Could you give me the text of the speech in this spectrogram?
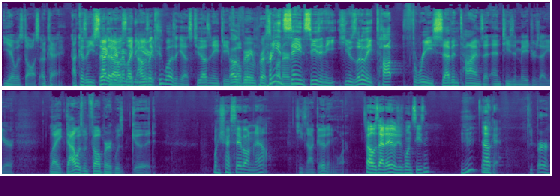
Yeah, it was Doss. Okay, because when you I said that, I was like, I was like, who was it? Yes, 2008 Dave. That was Feldberg. very impressive, Pretty Hunter. insane season. He he was literally top three seven times at NTs and majors that year. Like that was when Feldberg was good. What are you trying to say about him now? He's not good anymore. Oh, was that it? It was just one season? Mm-hmm. Okay. Keeper.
